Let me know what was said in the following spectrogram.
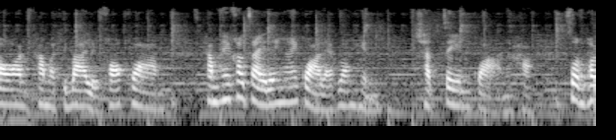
ตอนคำอธิบายหรือข้อความทำให้เข้าใจได้ง่ายกว่าและมองเห็นชัดเจนกว่านะคะ ส่วนพอ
